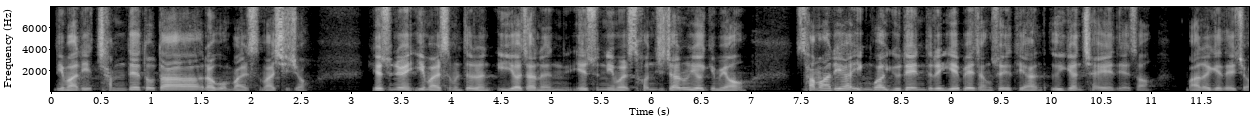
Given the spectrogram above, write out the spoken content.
네 말이 참되도다라고 말씀하시죠. 예수님의 이 말씀을 들은 이 여자는 예수님을 선지자로 여기며 사마리아인과 유대인들의 예배 장소에 대한 의견 차이에 대해서 말하게 되죠.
